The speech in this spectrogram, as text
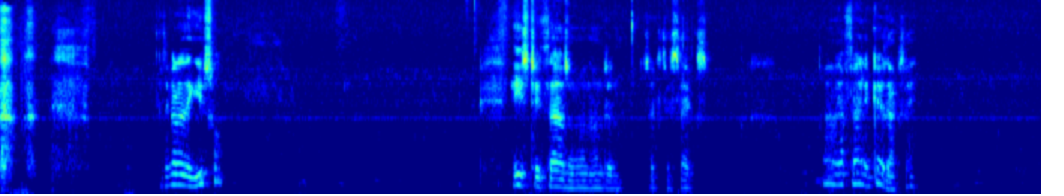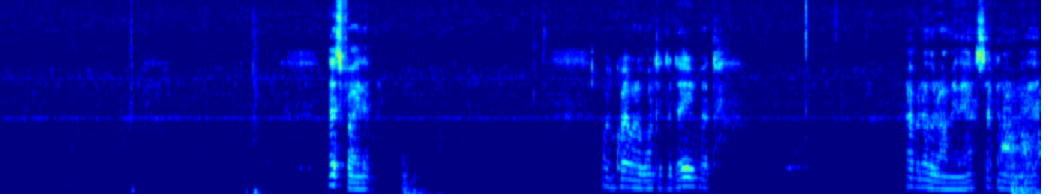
Has it got anything useful? He's 2,166. Oh, they're fairly good actually. Let's fight it. Wasn't quite what I wanted to do, but I have another army there, second army there.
